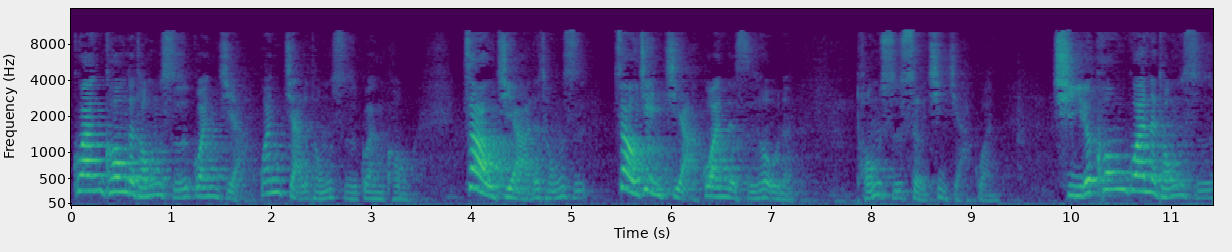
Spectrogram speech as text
观空的同时观假，观假的同时观空，造假的同时造见假观的时候呢，同时舍弃假观。起了空观的同时，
